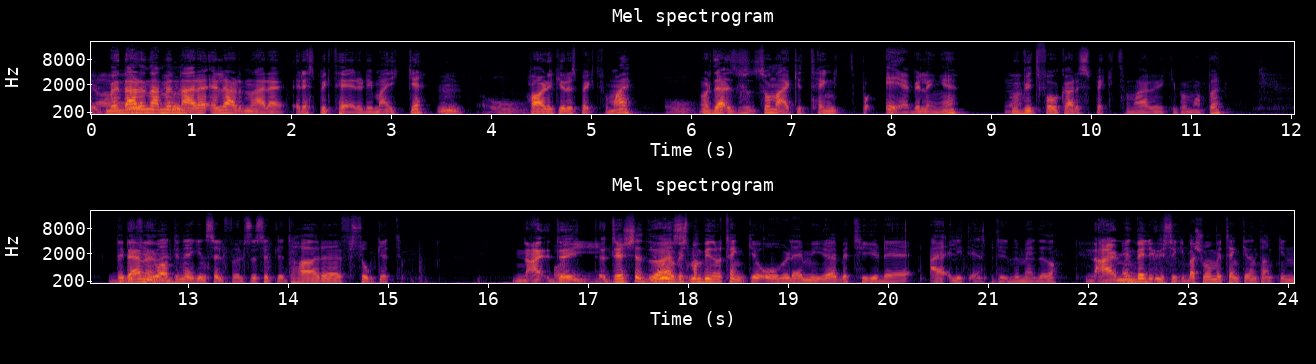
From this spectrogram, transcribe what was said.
Ja. Men det er den der, men derre Eller er det den derre Respekterer de meg ikke? Mm. Oh, Har de ikke respekt for meg? oh. Det, er- så, sånn har jeg ikke tenkt på evig lenge. Nei. Hvorvidt folk har respekt for meg eller ikke, på en måte. Det Det betyr jo at din egen selvfølelse sett litt har uh, sunket. Nei, det, det skjedde da jo, hvis man begynner å tenke over det mye, betyr det er litt ensbetydende med det, da. Nei, En veldig usikker person vil tenke den tanken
